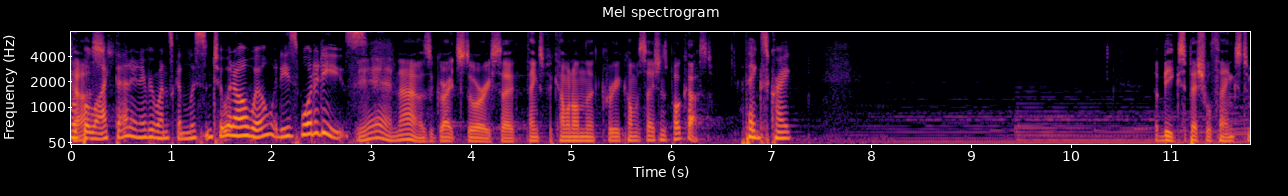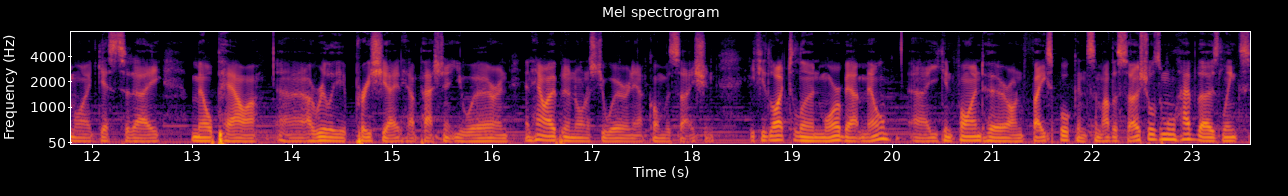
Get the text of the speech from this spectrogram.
vulnerable like that, and everyone's going to listen to it. Oh well, it is what it is. Yeah, no, it was a great story. So thanks for coming on the Career Conversations podcast. Thanks, Craig. A big special thanks to my guest today, Mel Power. Uh, I really appreciate how passionate you were and, and how open and honest you were in our conversation. If you'd like to learn more about Mel, uh, you can find her on Facebook and some other socials, and we'll have those links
